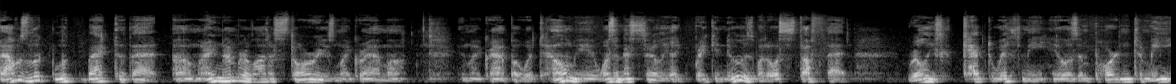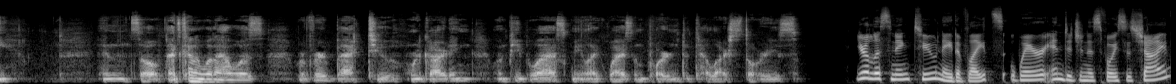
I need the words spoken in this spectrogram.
i always look look back to that. Um, i remember a lot of stories my grandma and my grandpa would tell me. It wasn't necessarily like breaking news but it was stuff that really kept with me. It was important to me and so that's kind of what I was revert back to regarding when people ask me, like, why it's important to tell our stories. You're listening to Native Lights, where Indigenous voices shine.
